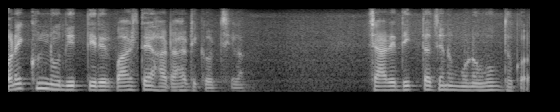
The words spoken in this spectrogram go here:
অনেকক্ষণ নদীর তীরের পাশ দিয়ে হাঁটাহাঁটি করছিলাম। চারিদিকটা যেন মনোমুগ্ধকর।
